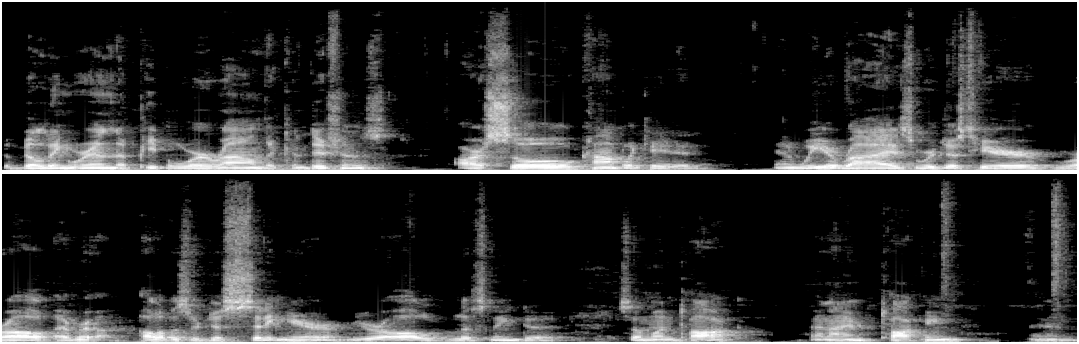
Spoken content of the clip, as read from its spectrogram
the building we're in, the people we're around, the conditions are so complicated. And we arise, we're just here, we're all, every, all of us are just sitting here. You're all listening to someone talk, and I'm talking and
